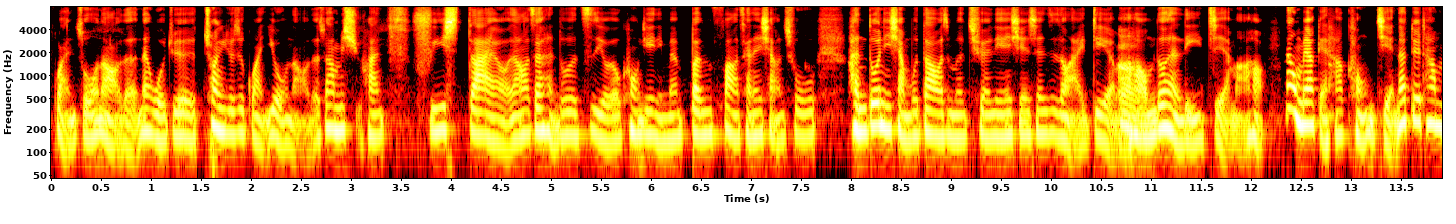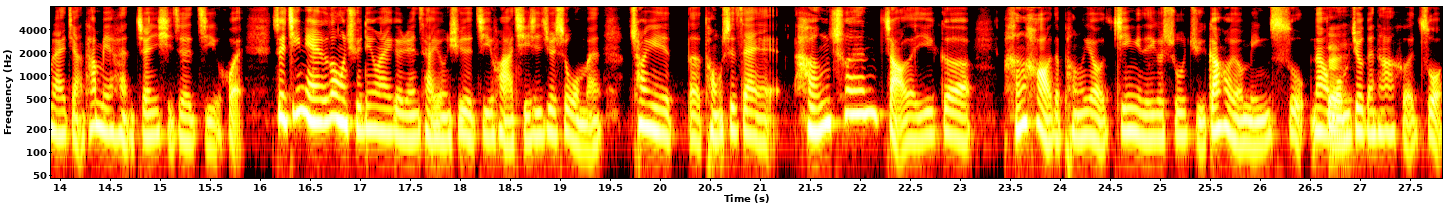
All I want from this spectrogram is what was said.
管左脑的，那我觉得创意就是管右脑的，所以他们喜欢 freestyle，然后在很多的自由的空间里面奔放，才能想出很多你想不到什么全联先生这种 idea 嘛哈，我们都很理解嘛哈。那我们要给他空间，那对他们来讲，他们也很珍惜这个机会。所以今年 launch 另外一个人才永续的计划，其实就是我们。创业的同事在。恒春找了一个很好的朋友经营的一个书局，刚好有民宿，那我们就跟他合作。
